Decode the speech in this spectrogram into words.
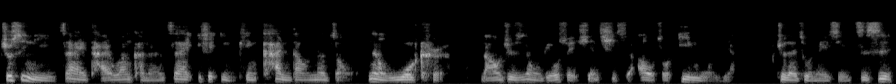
就是你在台湾可能在一些影片看到那种那种 worker，然后就是那种流水线，其实澳洲一模一样，就在做那些，只是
